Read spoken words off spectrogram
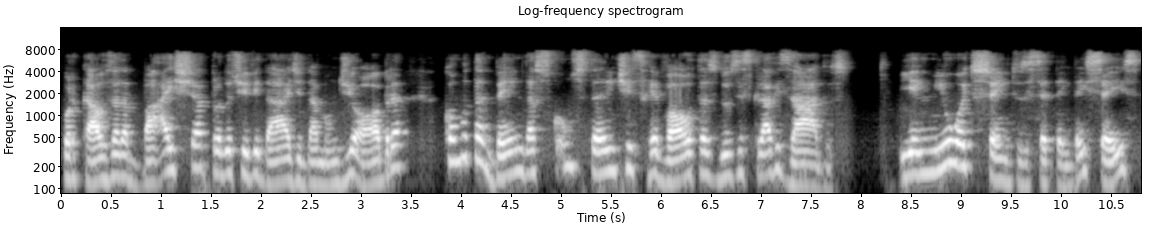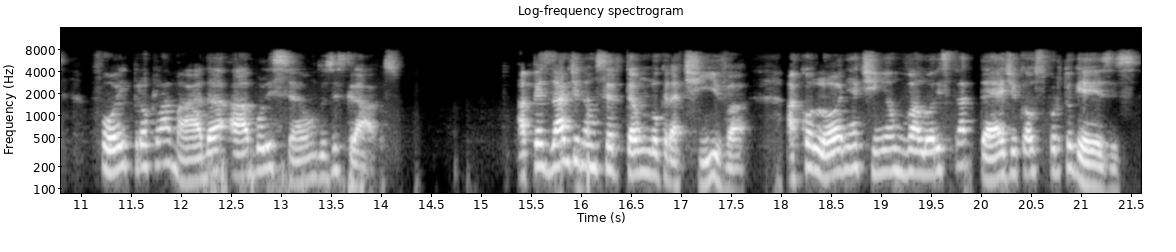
por causa da baixa produtividade da mão de obra como também das constantes revoltas dos escravizados. E em 1876 foi proclamada a abolição dos escravos. Apesar de não ser tão lucrativa, a colônia tinha um valor estratégico aos portugueses.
